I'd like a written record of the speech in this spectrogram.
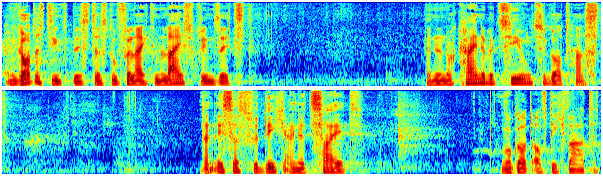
im Gottesdienst bist, dass du vielleicht im Livestream sitzt, wenn du noch keine Beziehung zu Gott hast, dann ist das für dich eine Zeit, wo Gott auf dich wartet.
